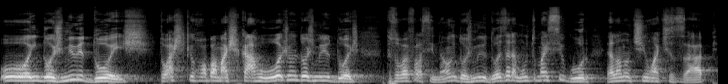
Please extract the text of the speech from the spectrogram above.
ou em 2002? Tu acha que rouba mais carro hoje ou em 2002? A pessoa vai falar assim, não, em 2002 era muito mais seguro. Ela não tinha um WhatsApp,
